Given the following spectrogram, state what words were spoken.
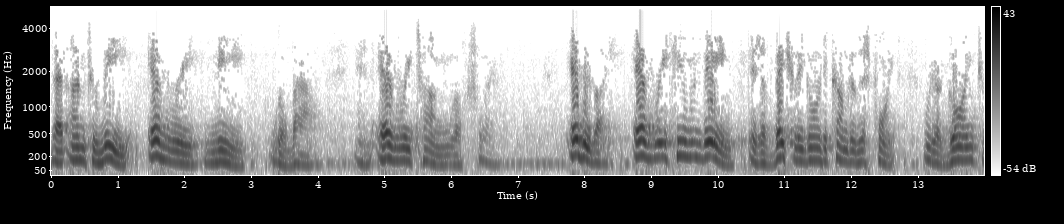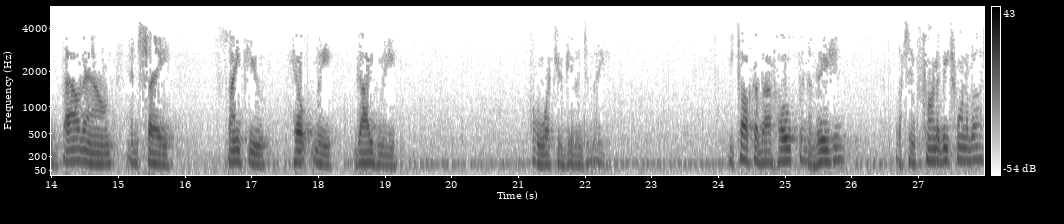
that unto me every knee will bow, and every tongue will swear. Everybody, every human being is eventually going to come to this point. We are going to bow down and say, Thank you, help me, guide me for what you've given to me. You talk about hope and a vision, what's in front of each one of us.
